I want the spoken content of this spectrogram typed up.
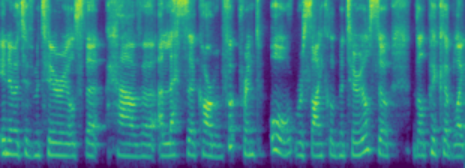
innovative materials that have a, a, lesser carbon footprint or recycled materials. So they'll pick up like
